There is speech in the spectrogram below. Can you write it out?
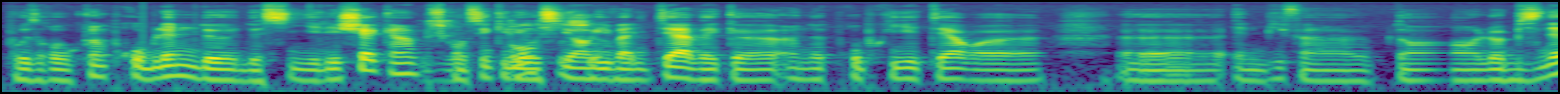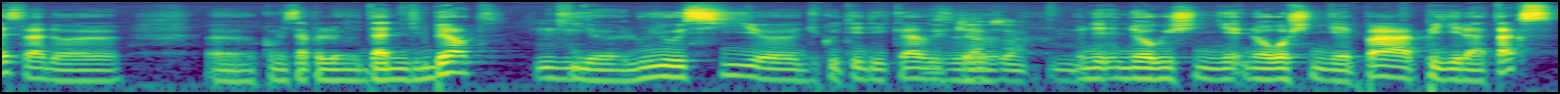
poserait aucun problème de, signer l'échec, hein, puisqu'on sait qu'il est aussi en rivalité avec un autre propriétaire NB, dans le business là, de, euh, comment il s'appelle, Dan Gilbert, mhm. qui euh, lui aussi, euh, du côté des Cavs, ne, rechignait, pas à payer la taxe.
